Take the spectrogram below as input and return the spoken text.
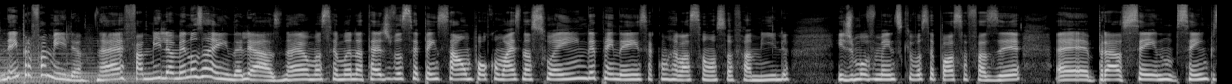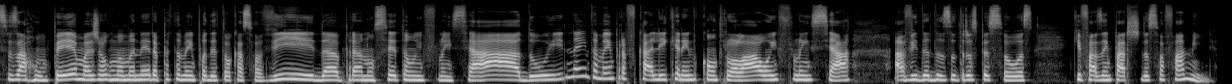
Nem para família, né? Família menos ainda, aliás, né? Uma semana até de você pensar um pouco mais na sua independência com relação à sua família e de movimentos que você possa fazer é, para sem, sem precisar romper, mas de alguma maneira para também poder tocar sua vida, para não ser tão influenciado e nem também para ficar ali querendo controlar ou influenciar a vida das outras pessoas que fazem parte da sua família.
